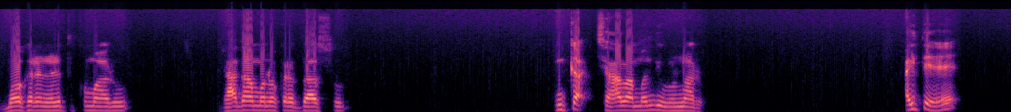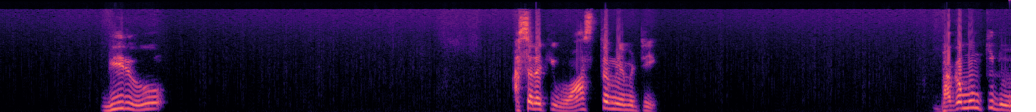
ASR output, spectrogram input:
మోకర లలిత్ కుమారు రాధా మనోహర దాసు ఇంకా చాలామంది ఉన్నారు. అయితే వీరు అసలుకి వాస్తవం ఏమిటి భగవంతుడు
